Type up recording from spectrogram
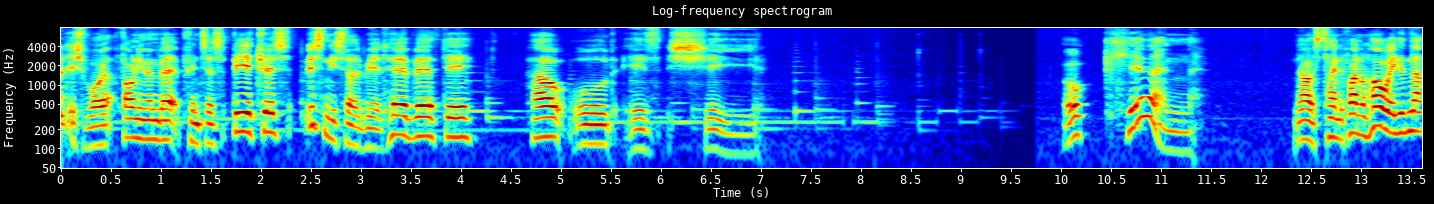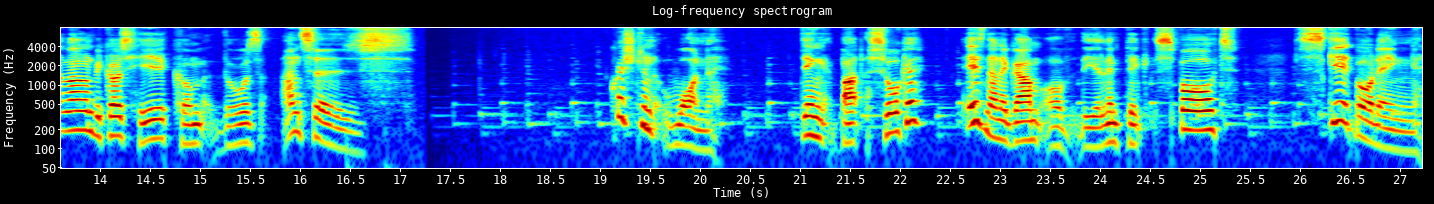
British royal family member Princess Beatrice recently celebrated her birthday. How old is she? Okay then. Now it's time to find out how I did in that round because here come those answers. Question 1. Ding Bat Soaker is an anagram of the Olympic sport skateboarding.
